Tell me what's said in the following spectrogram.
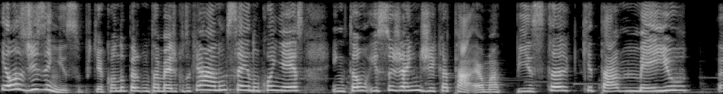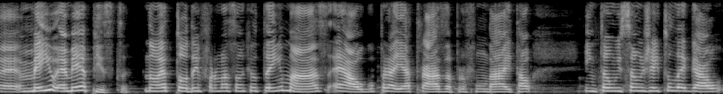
e elas dizem isso, porque quando pergunta médico do que, ah, não sei, não conheço. Então, isso já indica, tá, é uma pista que tá meio. É, meio, é meia pista. Não é toda a informação que eu tenho, mas é algo pra ir atrás, aprofundar e tal. Então, isso é um jeito legal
